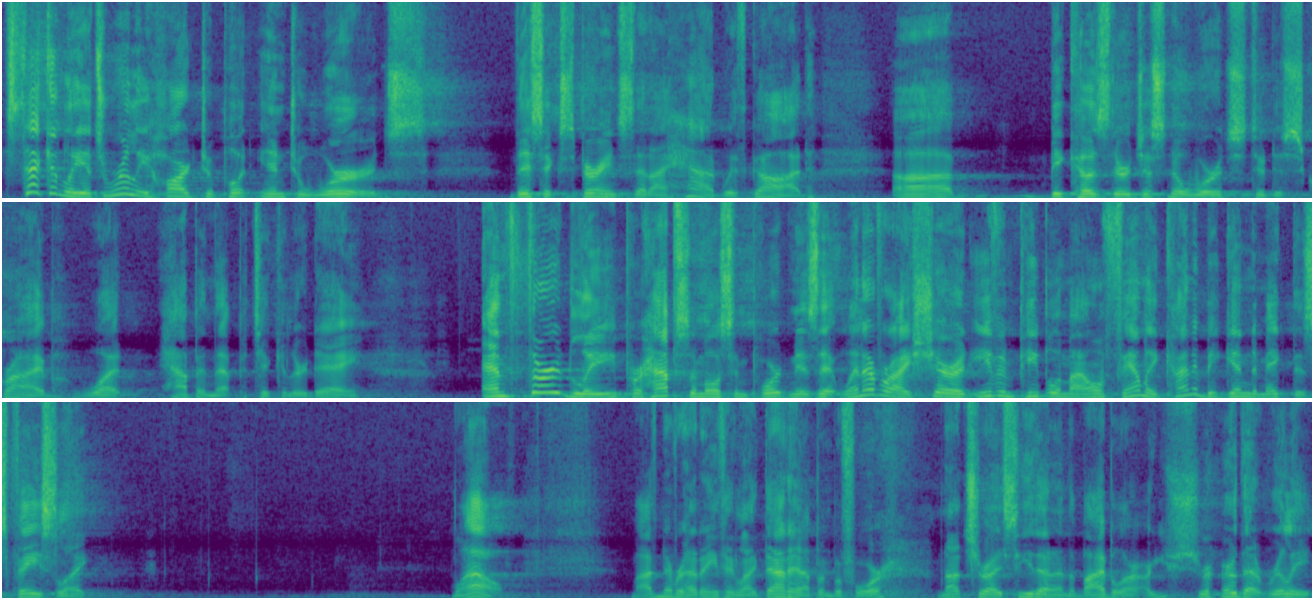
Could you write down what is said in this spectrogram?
Secondly, it's really hard to put into words this experience that I had with God uh, because there are just no words to describe what happened that particular day. And thirdly, perhaps the most important is that whenever I share it, even people in my own family kind of begin to make this face like, wow, I've never had anything like that happen before. I'm not sure I see that in the Bible. Are, are you sure that really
